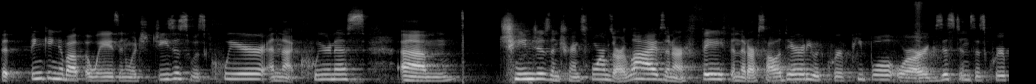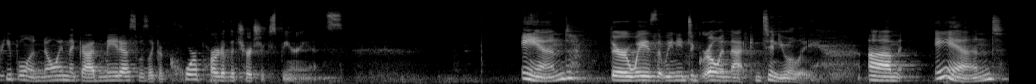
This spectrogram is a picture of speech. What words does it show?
that thinking about the ways in which Jesus was queer and that queerness um, changes and transforms our lives and our faith, and that our solidarity with queer people or our existence as queer people and knowing that God made us was like a core part of the church experience. And there are ways that we need to grow in that continually. Um, and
